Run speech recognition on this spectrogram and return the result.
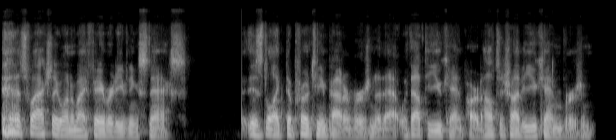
that's actually one of my favorite evening snacks. Is like the protein powder version of that without the UCAN part. I'll have to try the UCAN version.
